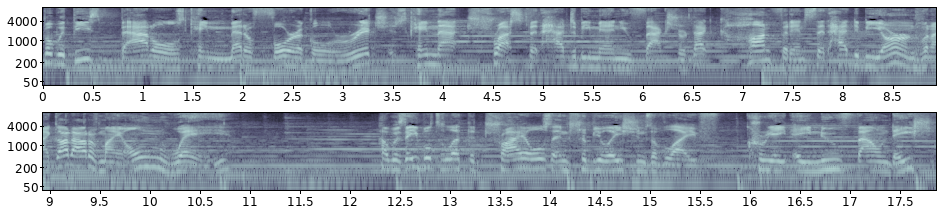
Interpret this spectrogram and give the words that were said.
But with these battles came metaphorical riches, came that trust that had to be manufactured, that confidence that had to be earned. When I got out of my own way, I was able to let the trials and tribulations of life create a new foundation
